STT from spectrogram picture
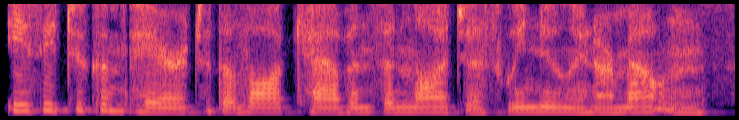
easy to compare to the log cabins and lodges we knew in our mountains.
